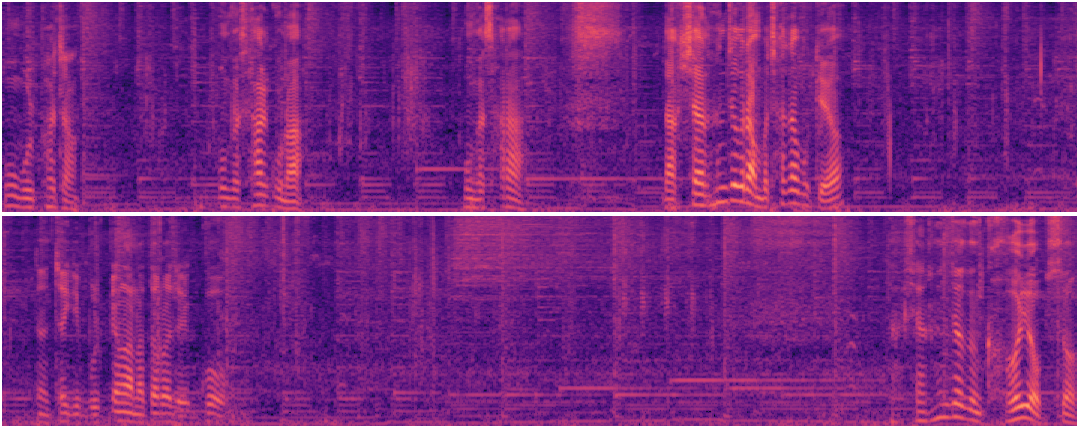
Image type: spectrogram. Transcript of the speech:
오, 물파장. 뭔가 살구나. 뭔가 살아. 낚시한 흔적을 한번 찾아볼게요. 일단 저기 물병 하나 떨어져 있고, 낚시한 흔적은 거의 없어.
